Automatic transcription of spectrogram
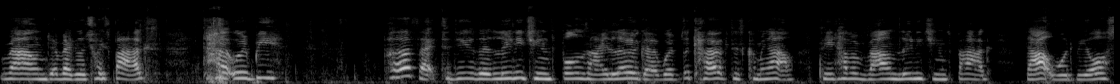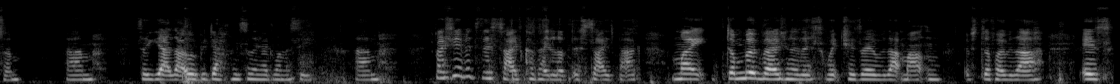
round Irregular Choice bags that would be perfect to do the Looney Tunes bullseye logo with the characters coming out. So you'd have a round Looney Tunes bag. That would be awesome. Um, so yeah, that would be definitely something I'd want to see. Um, especially if it's this size because I love this size bag. My Dumbo version of this, which is over that mountain of stuff over there, is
